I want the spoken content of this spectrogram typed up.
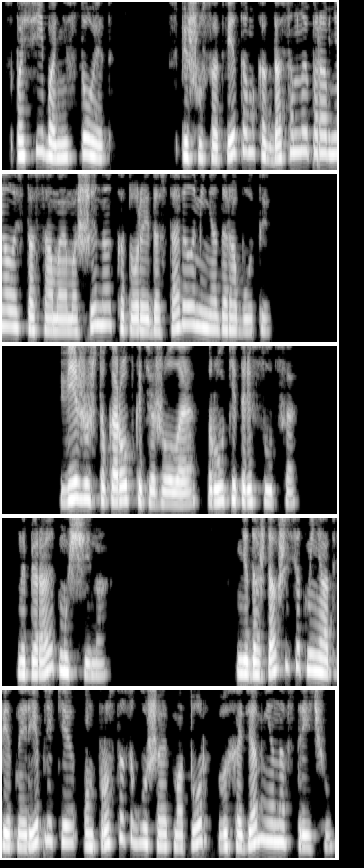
Спасибо, не стоит. Спешу с ответом, когда со мной поравнялась та самая машина, которая доставила меня до работы. Вижу, что коробка тяжелая, руки трясутся. Напирает мужчина. Не дождавшись от меня ответной реплики, он просто заглушает мотор, выходя мне навстречу.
